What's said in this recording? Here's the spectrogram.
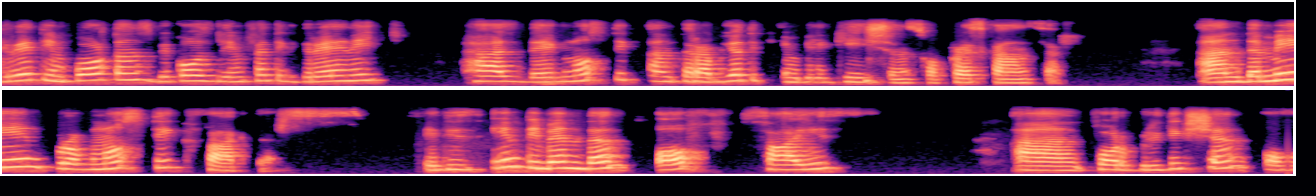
great importance because lymphatic drainage has diagnostic and therapeutic implications for breast cancer. And the main prognostic factors. It is independent of size and for prediction of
